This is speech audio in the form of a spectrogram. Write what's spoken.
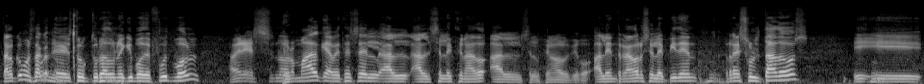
tal como está Bueno. estructurado un equipo de fútbol, a ver, es normal que a veces el- al, al seleccionado, al seleccionado, digo, al entrenador se le piden resultados y, y-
